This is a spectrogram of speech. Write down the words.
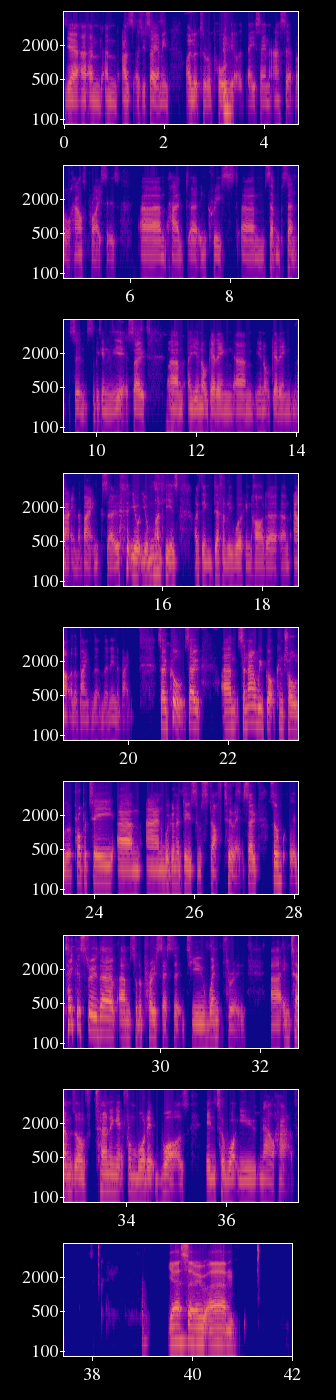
Yeah, and and as as you say, I mean, I looked at a report the other day saying that asset or house prices um, had uh, increased um, seven um, percent since the beginning of the year. So um, you're not getting um, you're not getting that in the bank. So your your money is, I think, definitely working harder um, out of the bank than, than in the bank. So cool. So um, so now we've got control of the property, um, and we're going to do some stuff to it. So, so take us through the um, sort of process that you went through uh, in terms of turning it from what it was into what you now have. Yeah. So, um,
